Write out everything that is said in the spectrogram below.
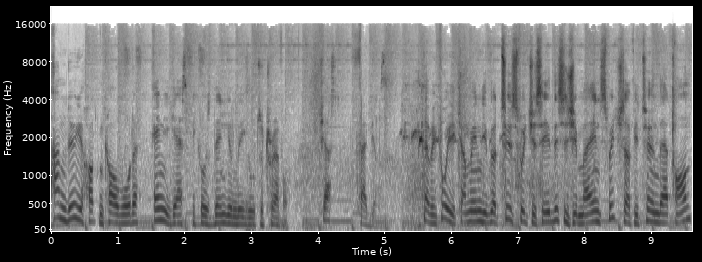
undo your hot and cold water and your gas because then you're legal to travel. Just fabulous. Now before you come in, you've got two switches here. This is your main switch, so if you turn that on,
